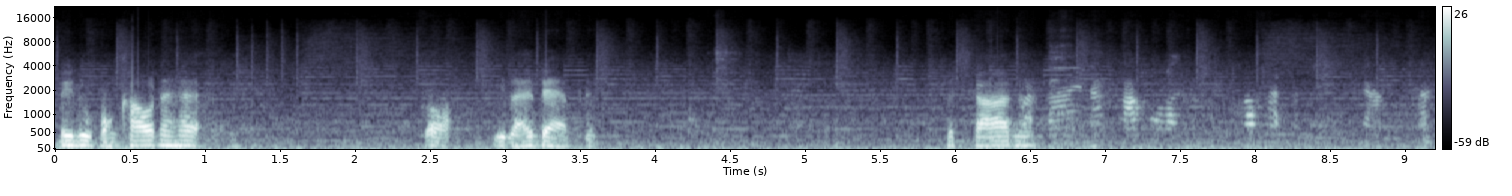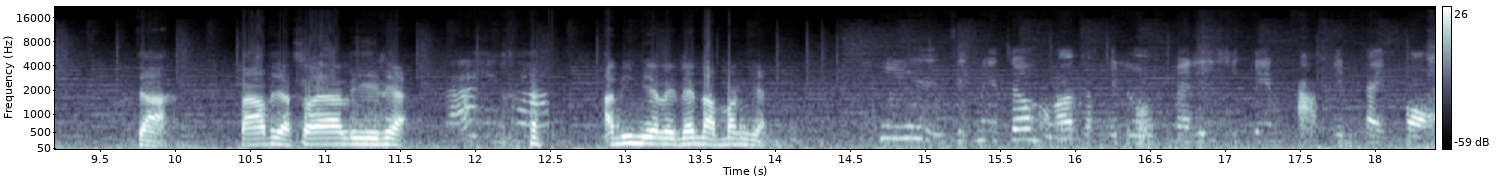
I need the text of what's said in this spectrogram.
เมนูของเขานะฮะ ก็มีหลายแบบเลยเป็นการนะ จ้ะตามมาจากซอยอารีเนี่ย ได้ค่ะ อันนี้มีอะไรแนะนำบ้างเนี่ย ที่ซิกเนเจอร์ของเราจะเป็นโรสแมรี่ชิคเก้นค่ะ เป็นไก่กรอบ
